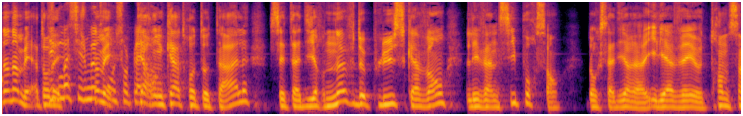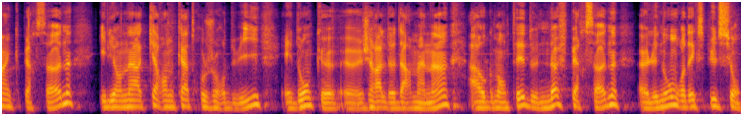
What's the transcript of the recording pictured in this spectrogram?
non, non, mais attendez. Dites-moi si je me trompe sur le plateau. 44 au total, c'est-à-dire 9 de plus qu'avant les 26 donc, c'est-à-dire, euh, il y avait 35 euh, personnes, il y en a 44 aujourd'hui, et donc euh, Gérald Darmanin a augmenté de 9 personnes le nombre d'expulsions.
